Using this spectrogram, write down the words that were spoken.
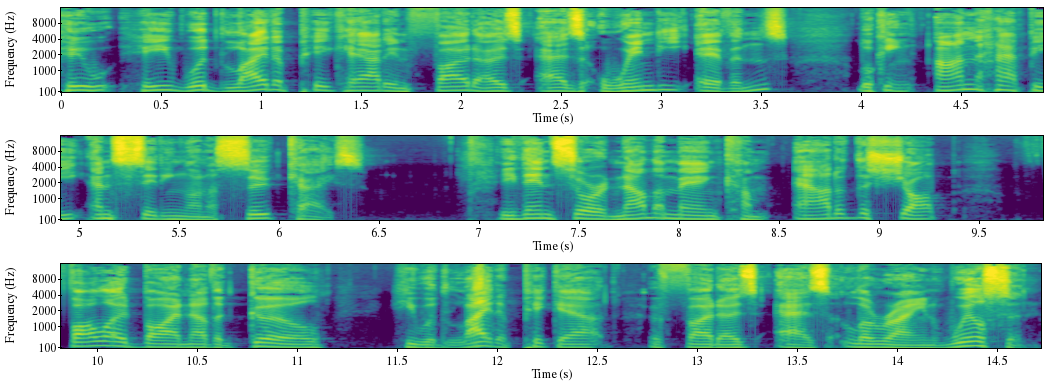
who he would later pick out in photos as Wendy Evans, looking unhappy and sitting on a suitcase. He then saw another man come out of the shop, followed by another girl he would later pick out of photos as Lorraine Wilson.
